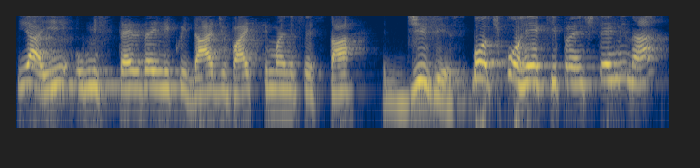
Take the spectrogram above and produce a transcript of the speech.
e aí o mistério da iniquidade vai se manifestar de vez. Bom, de correr aqui para a gente terminar.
